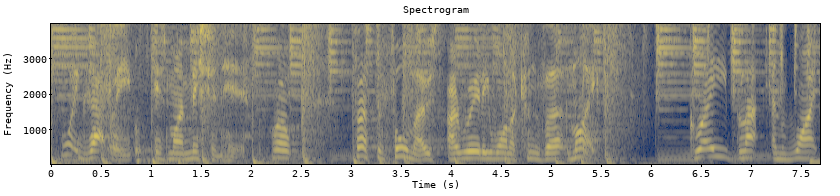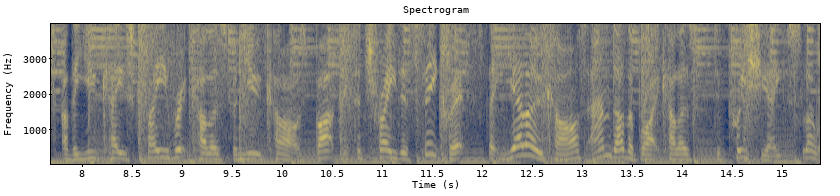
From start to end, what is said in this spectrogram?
So what exactly is my mission here? Well, first and foremost, I really want to convert Mike. Grey, black and white are the UK's favourite colours for new cars, but it's a trader's secret that yellow cars and other bright colours depreciate slower.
